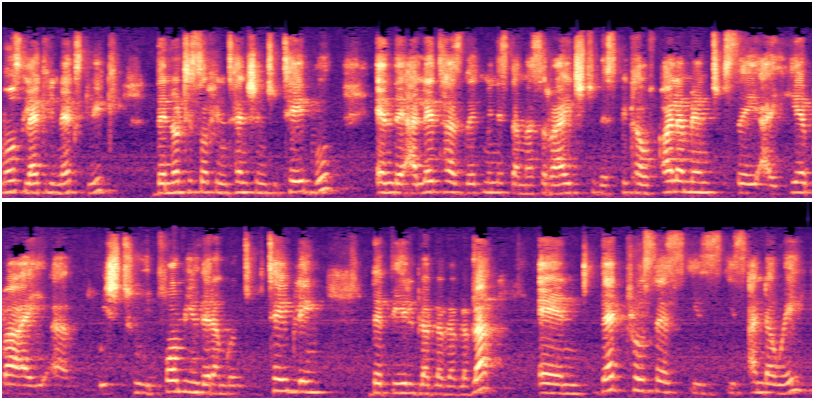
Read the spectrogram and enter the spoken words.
most likely next week, the notice of intention to table. And there are letters that Minister must write to the Speaker of Parliament to say, I hereby um, wish to inform you that I'm going to be tabling the bill, blah, blah, blah, blah, blah. And that process is, is underway.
